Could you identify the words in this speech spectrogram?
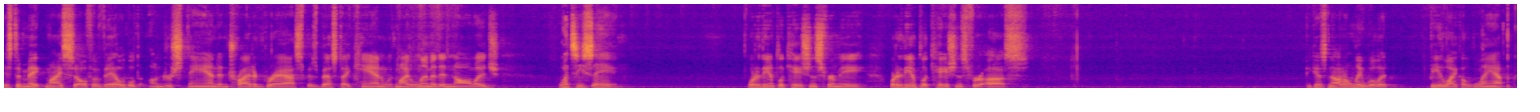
is to make myself available to understand and try to grasp as best I can with my limited knowledge what's he saying? What are the implications for me? What are the implications for us? Because not only will it be like a lamp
